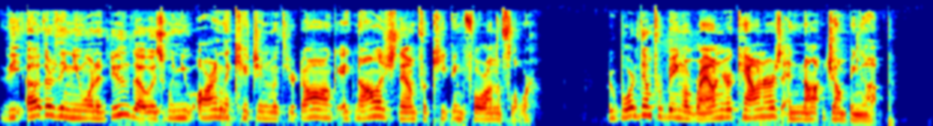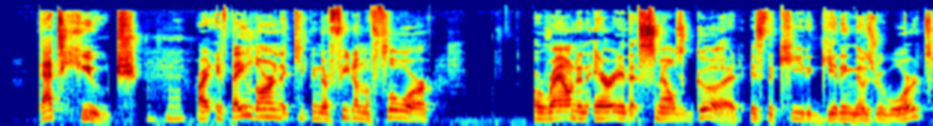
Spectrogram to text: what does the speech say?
The other thing you want to do though is when you are in the kitchen with your dog, acknowledge them for keeping four on the floor. Reward them for being around your counters and not jumping up. That's huge, mm-hmm. right? If they learn that keeping their feet on the floor around an area that smells good is the key to getting those rewards,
